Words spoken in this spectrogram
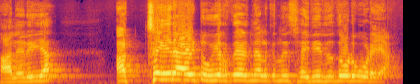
ഹാലലിയ അക്ഷയരായിട്ട് ഉയർത്തെഴുന്നേൽക്കുന്നത് ശരീരത്തോടു കൂടെയാണ്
